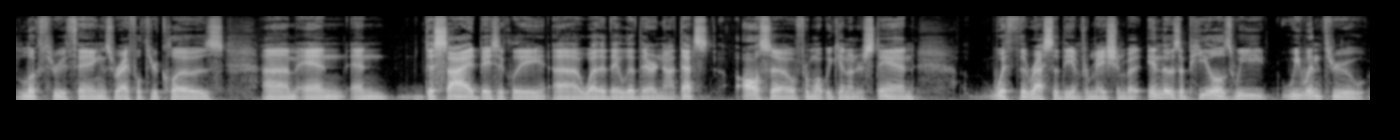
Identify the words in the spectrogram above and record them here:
look through things, rifle through clothes, um, and and decide basically uh, whether they live there or not. That's also, from what we can understand, with the rest of the information. But in those appeals, we we went through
